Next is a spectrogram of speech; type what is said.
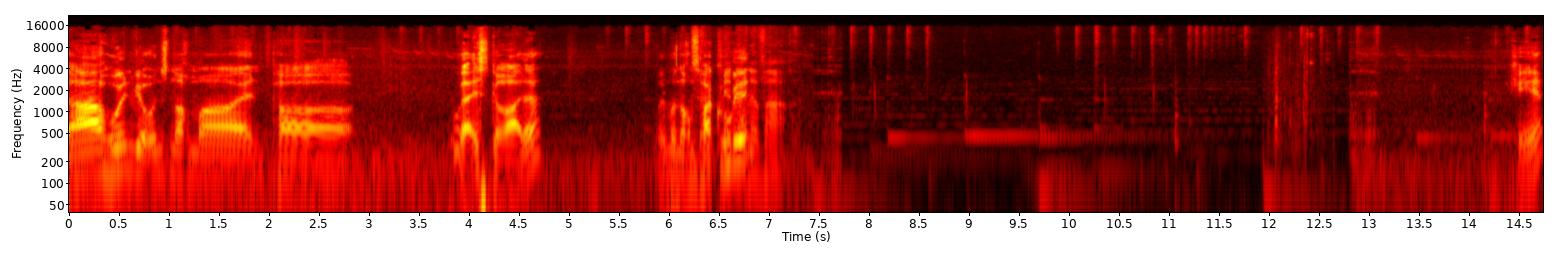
Da holen wir uns nochmal ein paar... Uh, er ist gerade. Holen wir noch ein Zeig paar Kugeln. Okay.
